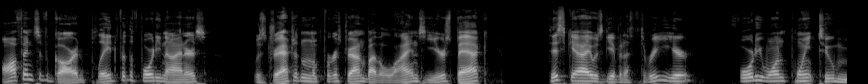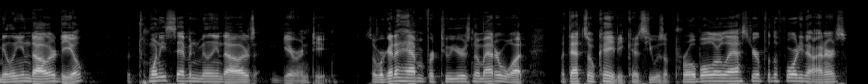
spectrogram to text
Offensive guard, played for the 49ers, was drafted in the first round by the Lions years back. This guy was given a three year, $41.2 million deal with $27 million guaranteed. So we're going to have him for two years no matter what, but that's okay because he was a Pro Bowler last year for the 49ers,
